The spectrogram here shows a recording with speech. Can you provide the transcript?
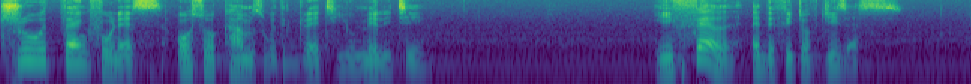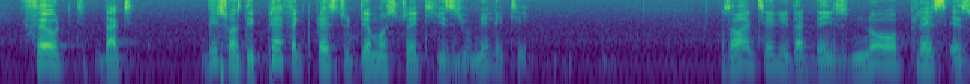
True thankfulness also comes with great humility. He fell at the feet of Jesus, felt that this was the perfect place to demonstrate his humility. Because I want to tell you that there is no place as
